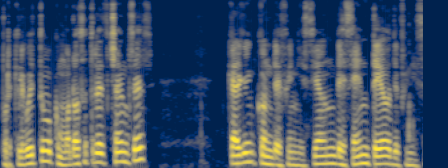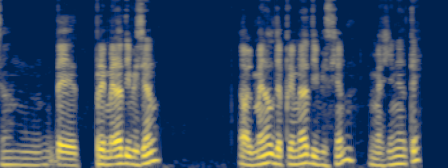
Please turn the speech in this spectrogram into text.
porque el güey tuvo como dos o tres chances que alguien con definición decente o definición de primera división, al menos de primera división, imagínate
